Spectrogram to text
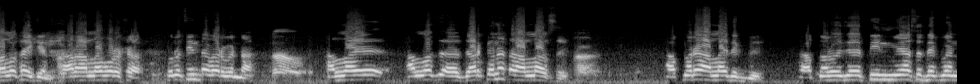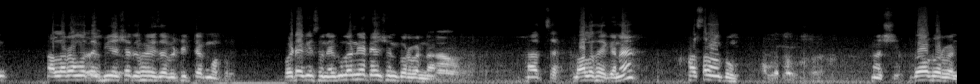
ভালো থাকেন। আর আল্লাহ ভরসা কোনো চিন্তা করবেন না। আল্লাহ আল্লাহ যার কেন তার আল্লাহ আছে। হ্যাঁ। আপনারা আল্লাহ দেখবে। আপনার ওই যে তিন মেয়ে আছে দেখবেন আল্লাহর মতে বিয়ের সাথে হয়ে যাবে ঠিকঠাক মতো। ওইটা কিছু না এগুলো নিয়ে টেনশন করবেন না। আচ্ছা ভালো থাকেন হ্যাঁ? আসসালাম আলাইকুম। আচ্ছা দোয়া করবেন।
